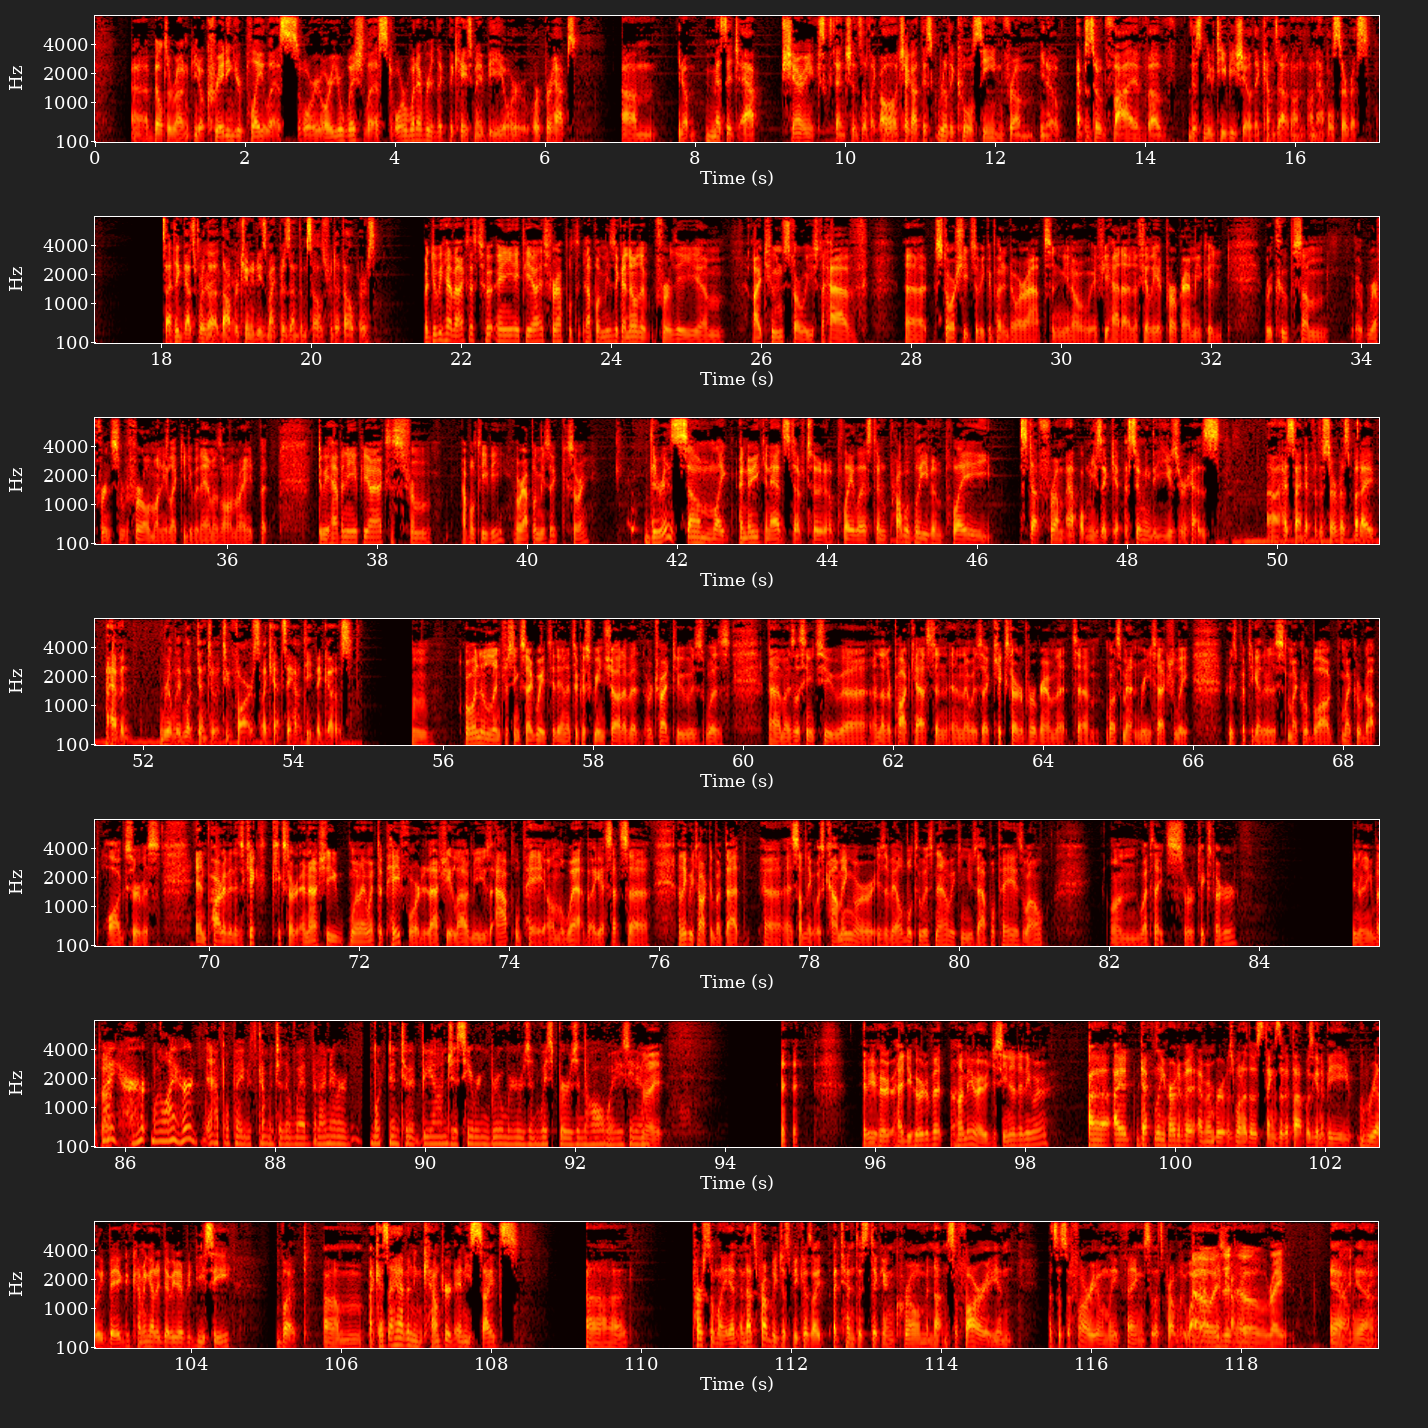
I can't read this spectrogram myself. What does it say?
uh, built around you know creating your playlists or or your wish list or whatever the, the case may be, or or perhaps um, you know message app sharing extensions of like, oh, check out this really cool scene from you know episode five of this new TV show that comes out on on Apple service. So I think that's where right, the, the right. opportunities might present themselves for developers. But do we have access to any APIs for Apple Apple Music? I know that for the um, iTunes Store, we used to have uh, store sheets that we could put into our apps. And, you know, if you had an affiliate program, you could recoup some reference referral money like you do with Amazon, right? But do we have any API access from Apple TV or Apple Music? Sorry. There is some, like, I know you can add stuff to a playlist and probably even play stuff from Apple Music, assuming the user has uh, has signed up for the service. But I, I haven't really looked into it too far, so I can't say how deep it goes. Hmm. Well, one little interesting segue today, and I took a screenshot of it or tried to, was, was um, I was listening to uh, another podcast, and, and, there was a Kickstarter program that, um, well, it's Manton Reece actually, who's put together this microblog, micro.blog service, and part of it is a kick, Kickstarter. And actually, when I went to pay for it, it actually allowed me to use Apple Pay on the web. I guess that's, uh, I think we talked about that uh, as something that was coming or is available to us now. We can use Apple Pay as well on websites or Kickstarter. You know anything about that? I heard. Well, I heard Apple Pay was coming to the web, but I never looked into it beyond just hearing rumors and whispers in the hallways. You know, right? Have you heard? Had you heard of it, Jaime, or had you seen it anywhere? Uh, I had definitely heard of it. I remember it was one of those things that I thought was going to be really big coming out of WWDC, but um, I guess I haven't encountered any sites uh, personally, and, and, that's probably just because I, I tend to stick in Chrome and not in Safari, and that's a Safari only thing, so that's probably why. Oh, is it? Oh, right. Yeah, right, yeah. Right.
